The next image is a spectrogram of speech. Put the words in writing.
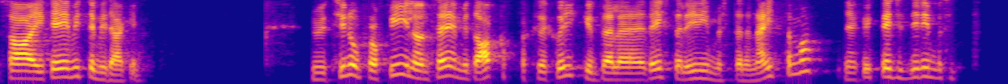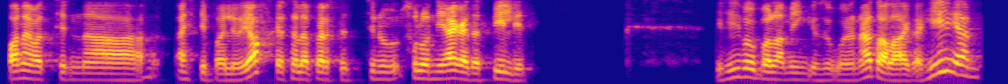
sa ei tee mitte midagi. nüüd sinu profiil on see, mida hakatakse kõikidele teistele inimestele näitama ja kõik teised inimesed panevad sinna hästi palju jahhe, sellepärast et sinu, sul on nii ägedad pildid ja siis võib-olla mingisugune nädal aega hiljem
